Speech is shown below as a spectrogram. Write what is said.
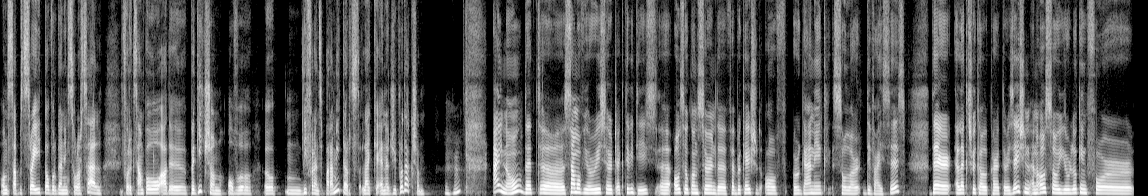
on substrate of organic solar cell. For example, uh, the prediction of uh, uh, mm, different parameters like energy production. I know that uh, some of your research activities uh, also concern the fabrication of organic solar devices, their electrical characterization, and also you're looking for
